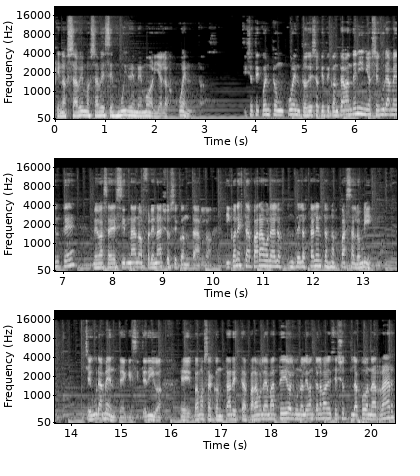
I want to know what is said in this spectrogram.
que nos sabemos a veces muy de memoria los cuentos. Si yo te cuento un cuento de eso que te contaban de niño, seguramente me vas a decir, nano, frena, yo sé contarlo. Y con esta parábola de los, de los talentos nos pasa lo mismo. Seguramente que si te digo, eh, vamos a contar esta parábola de Mateo, alguno levanta la mano y dice, yo la puedo narrar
